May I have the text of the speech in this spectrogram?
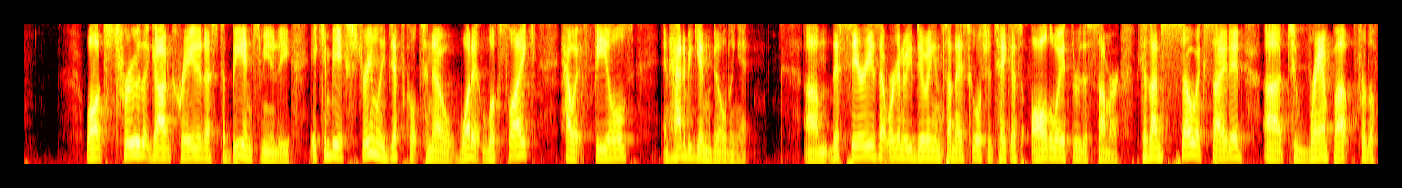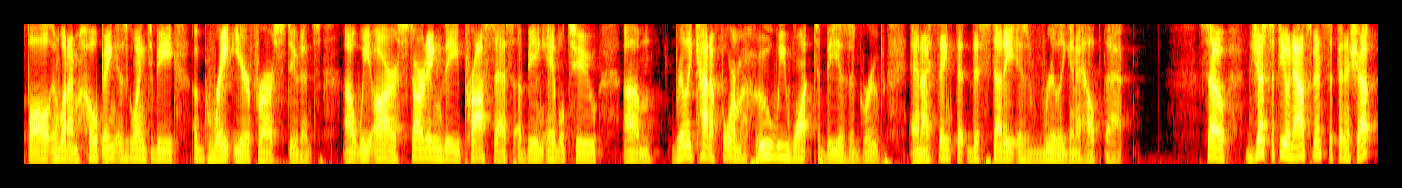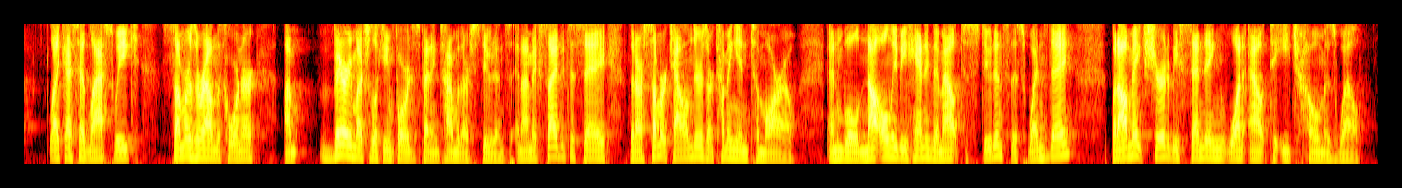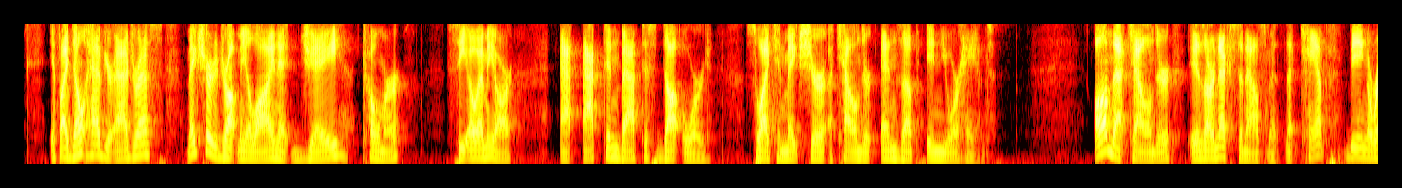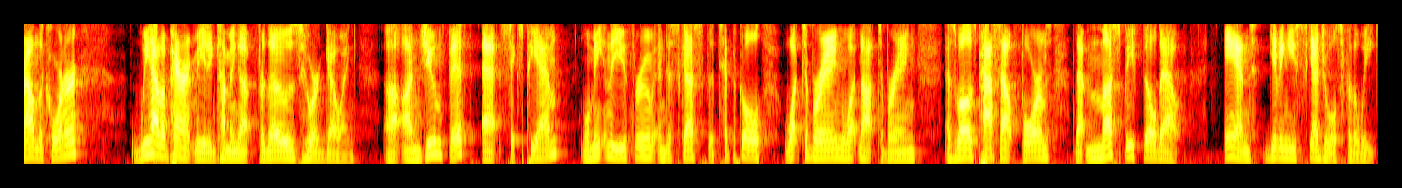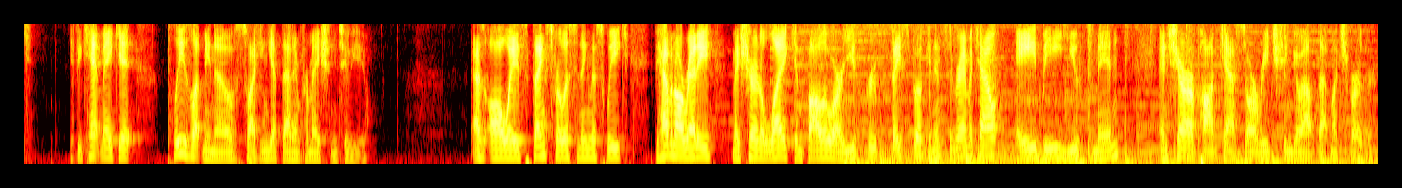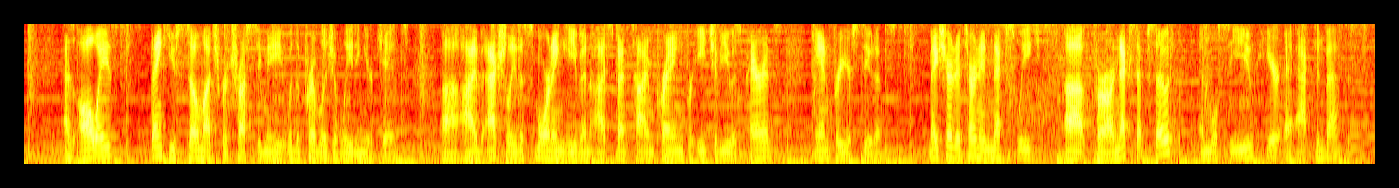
While it's true that God created us to be in community, it can be extremely difficult to know what it looks like, how it feels, and how to begin building it. Um, this series that we're going to be doing in Sunday school should take us all the way through the summer because I'm so excited uh, to ramp up for the fall and what I'm hoping is going to be a great year for our students. Uh, we are starting the process of being able to. Um, really kind of form who we want to be as a group. And I think that this study is really going to help that. So, just a few announcements to finish up. Like I said last week, summer's around the corner. I'm very much looking forward to spending time with our students. And I'm excited to say that our summer calendars are coming in tomorrow. And we'll not only be handing them out to students this Wednesday, but I'll make sure to be sending one out to each home as well. If I don't have your address, make sure to drop me a line at jcomer, C O M E R, at actonbaptist.org so I can make sure a calendar ends up in your hand. On that calendar is our next announcement that camp being around the corner, we have a parent meeting coming up for those who are going. Uh, on June 5th at 6 p.m., we'll meet in the youth room and discuss the typical what to bring, what not to bring, as well as pass out forms that must be filled out and giving you schedules for the week. If you can't make it, please let me know so I can get that information to you. As always, thanks for listening this week. If you haven't already, make sure to like and follow our youth group Facebook and Instagram account, AB Youth Men, and share our podcast so our reach can go out that much further. As always, thank you so much for trusting me with the privilege of leading your kids. Uh, I've actually, this morning even, I spent time praying for each of you as parents and for your students. Make sure to turn in next week uh, for our next episode, and we'll see you here at Acton Baptist.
